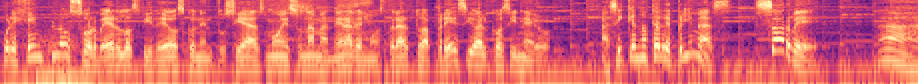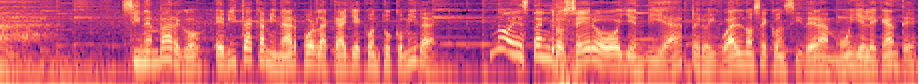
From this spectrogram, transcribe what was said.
Por ejemplo, sorber los fideos con entusiasmo es una manera de mostrar tu aprecio al cocinero. Así que no te reprimas. ¡Sorbe! Ah. Sin embargo, evita caminar por la calle con tu comida. No es tan grosero hoy en día, pero igual no se considera muy elegante.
